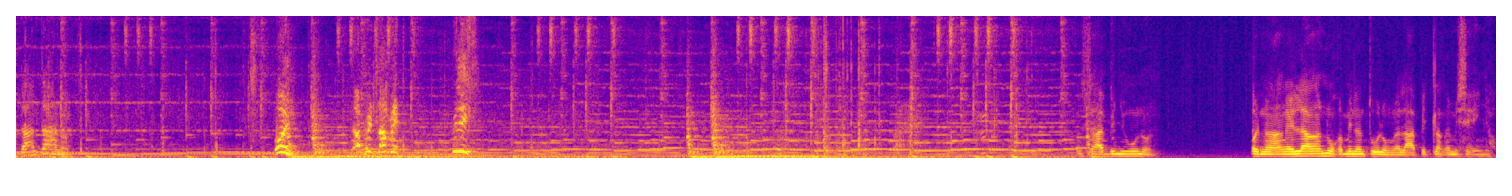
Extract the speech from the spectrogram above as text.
Dahan-dahan, ha? Hoy! Lapit, lapit! Bilis! Ang sabi niyo ho nun, pag nangangailangan ho kami ng tulong, lalapit lang kami sa inyo.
